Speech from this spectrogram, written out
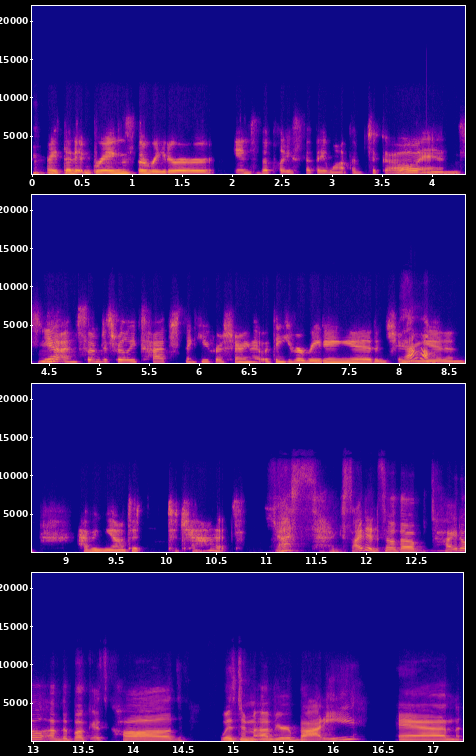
right? that it brings the reader into the place that they want them to go. And Mhm. yeah, I'm so I'm just really touched. Thank you for sharing that. Thank you for reading it and sharing Yeah. it and having me on to, to chat. Yes, excited. So the title of the book is called Wisdom of Your Body. And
